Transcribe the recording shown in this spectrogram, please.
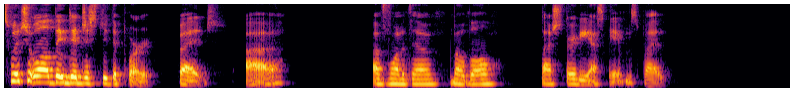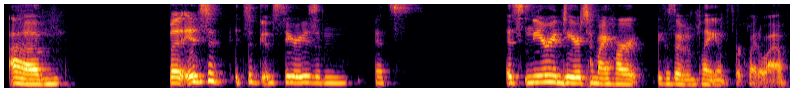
Switch. Well, they did just do the port, but uh of one of the mobile slash 3DS games, but um but it's a it's a good series and it's it's near and dear to my heart because I've been playing it for quite a while.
